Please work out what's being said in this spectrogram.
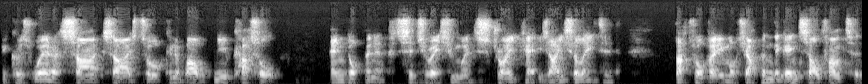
because we're a size, size talking about Newcastle end up in a situation where the striker is isolated that's what very much happened against Southampton,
